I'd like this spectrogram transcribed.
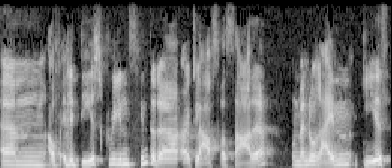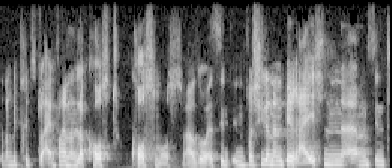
ähm, auf LED-Screens hinter der äh, Glasfassade. Und wenn du reingehst, dann betrittst du einfach einen Lacoste-Kosmos. Also es sind in verschiedenen Bereichen ähm, sind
